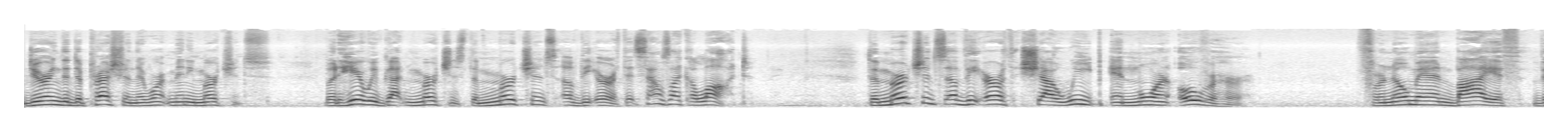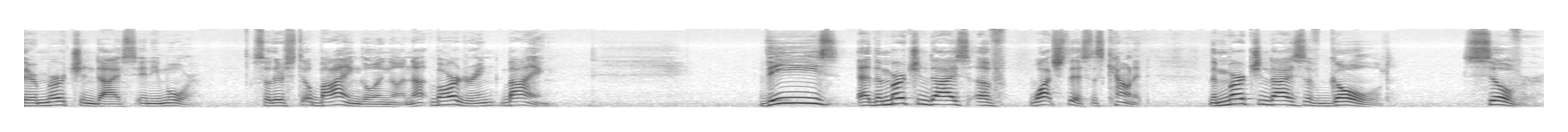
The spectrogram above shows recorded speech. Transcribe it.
During the Depression, there weren't many merchants. But here we've got merchants, the merchants of the earth. It sounds like a lot. The merchants of the earth shall weep and mourn over her, for no man buyeth their merchandise anymore. So there's still buying going on, not bartering, buying. These, uh, the merchandise of, watch this, let's count it. The merchandise of gold, silver,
